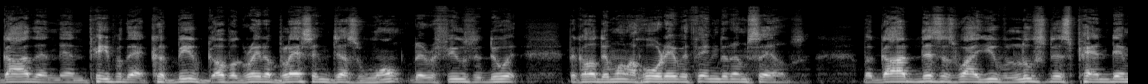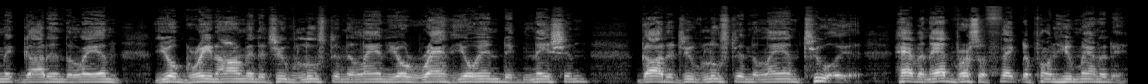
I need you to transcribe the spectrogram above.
God and, and people that could be of a greater blessing just won't. They refuse to do it because they want to hoard everything to themselves. But God, this is why you've loosed this pandemic, God, in the land, your great army that you've loosed in the land, your wrath, your indignation, God, that you've loosed in the land to uh, have an adverse effect upon humanity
